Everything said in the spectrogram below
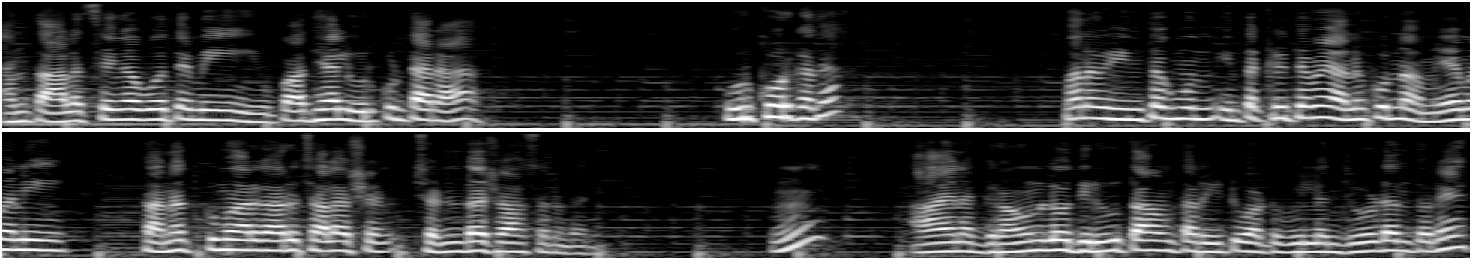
అంత ఆలస్యంగా పోతే మీ ఉపాధ్యాయులు ఊరుకుంటారా? ఊరుకోరు కదా? మనం ఇంతకు ముందు ఇంత క్రితమే అనుకున్నాం ఏమని? సనత్ కుమార్ గారు చాలా చండ శాసనుడని. ఆయన గ్రౌండ్లో తిరుగుతూ ఉంటారు ఇటు అటు వీళ్ళని చూడడంతోనే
